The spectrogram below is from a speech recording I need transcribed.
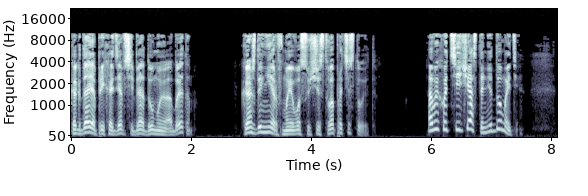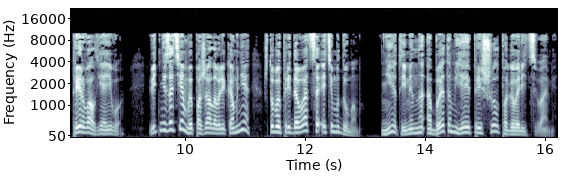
Когда я, приходя в себя, думаю об этом, Каждый нерв моего существа протестует. «А вы хоть сейчас-то не думайте!» — прервал я его. «Ведь не затем вы пожаловали ко мне, чтобы предаваться этим думам». «Нет, именно об этом я и пришел поговорить с вами.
